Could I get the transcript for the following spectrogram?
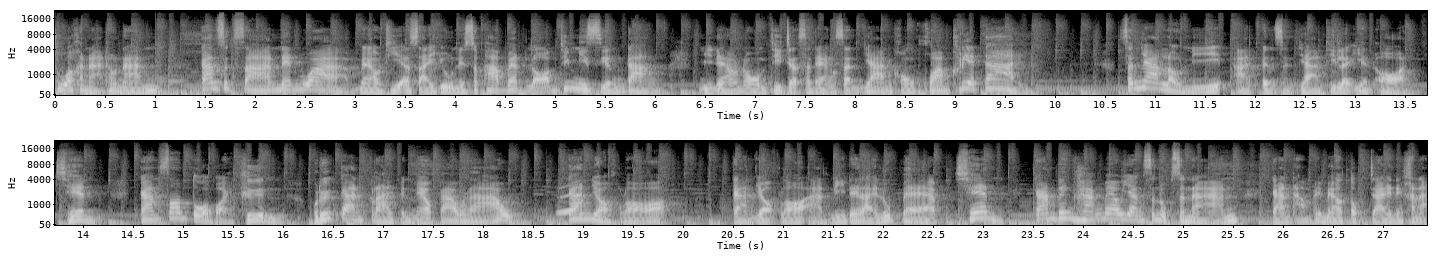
ชั่วขณะเท่านั้น การศึกษาเน้นว่าแมวที่อาศัยอยู่ในสภาพแวดล้อมที่มีเสียงดัง มีแนวโน้มที่จะแสดงสัญญาณของความเครียดได้ สัญญาณเหล่านี้อาจเป็นสัญญาณที่ละเอียดอ่อน เช่น การซ่อนตัวบ่อยขึ้น หรือการกลายเป็นแมวก้าวร้าว การหยอกล้อ การหยอกล้ออาจมีได้หลายรูปแบบ เช่น การดึงหางแมวอย่างสนุกสนาน การทำให้แมวตกใจในขณะ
